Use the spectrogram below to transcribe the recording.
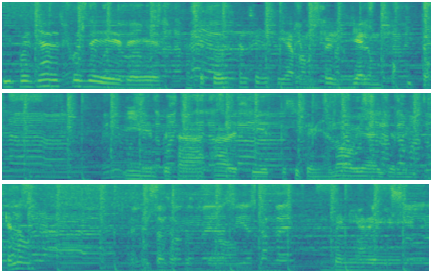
y pues ya después de, hacer todas las canciones, ella rompe el hielo un poquito. Y me empezó a decir que sí tenía novia, y yo le dije que no. Pues entonces pues, yo venía de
